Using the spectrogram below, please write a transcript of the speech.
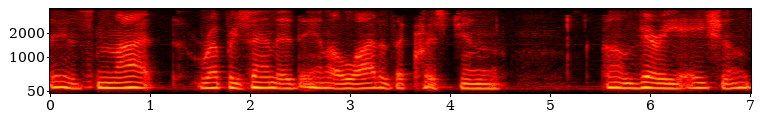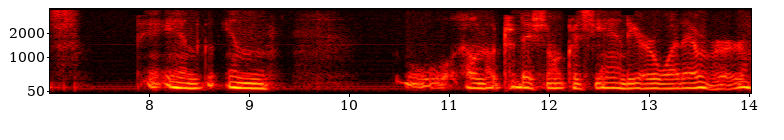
is not represented in a lot of the Christian um, variations in in I don't know traditional Christianity or whatever.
